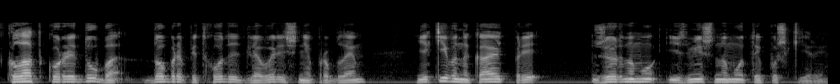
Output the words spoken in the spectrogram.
Склад кори дуба добре підходить для вирішення проблем, які виникають при жирному і змішаному типу шкіри.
